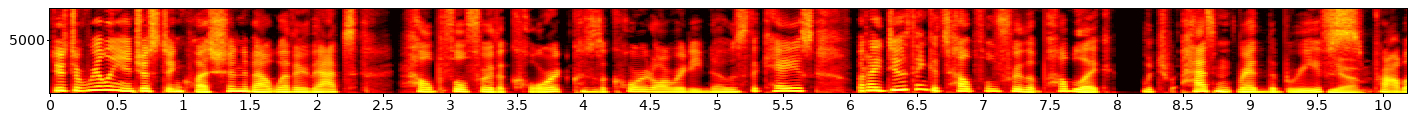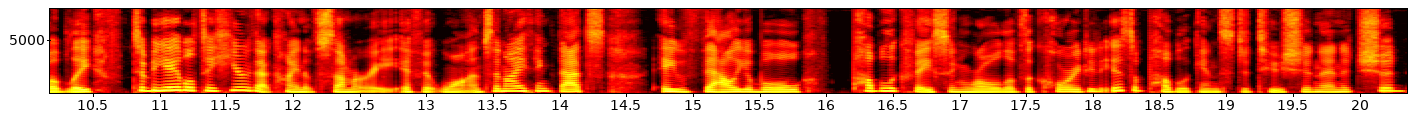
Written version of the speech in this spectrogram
There's a really interesting question about whether that's helpful for the court because the court already knows the case, but I do think it's helpful for the public which hasn't read the briefs Yeah. probably, to be able to hear that kind of summary if it wants. And I think that's a valuable public facing role of the court. It is a public institution and it should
